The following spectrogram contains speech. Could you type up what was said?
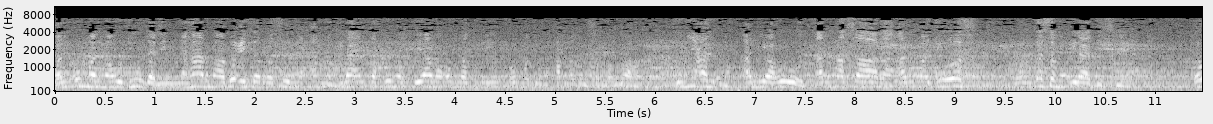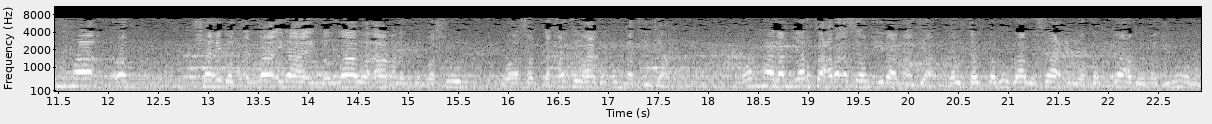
فالأمة الموجودة من نهار ما بعث الرسول محمد إلى أن تقوم القيامة أمة مين؟ أمة محمد صلى الله عليه وسلم. جميع الأمم اليهود النصارى المجوس وانقسموا إلى قسمين أمة شهدت أن لا إله إلا الله وآمنت بالرسول وصدقته هذه أمة إجابة هم لم يرفع رأسهم إلى ما جاء. بل كذبوه قالوا ساحر وكذاب ومجنون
